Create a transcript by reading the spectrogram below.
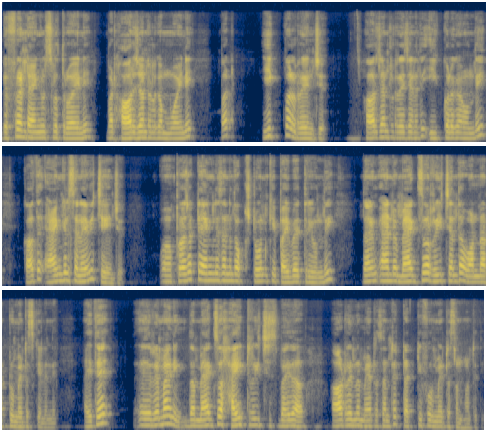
డిఫరెంట్ యాంగిల్స్లో త్రో అయినాయి బట్ హారిజాంటల్గా మూవ్ అయినాయి but equal range horizontal range అనేది ఈక్వల్గా ఉంది. కాకపోతే యాంగిల్స్ అనేవి చేంజ్. ప్రొజెక్ట్ యాంగిల్స్ అనేది ఒక స్టోన్కి ఫైవ్ బై త్రీ ఉంది. దాని అండ్ మ్యాక్సిమం రీచ్ ఎంత? వన్ నాట్ టూ మీటర్స్కి వెళ్ళింది. అయితే remaining the maximum height reaches by the order in the meters అంటే థర్టీ ఫోర్ మీటర్స్ అనమాట ఇది.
